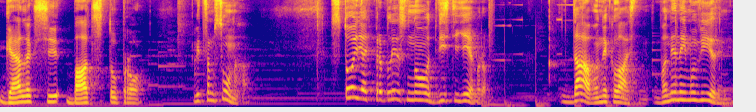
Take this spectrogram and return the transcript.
Galaxy Buds 100 Pro від Samsung. Стоять приблизно 200 євро. Да, вони класні, вони неймовірні.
